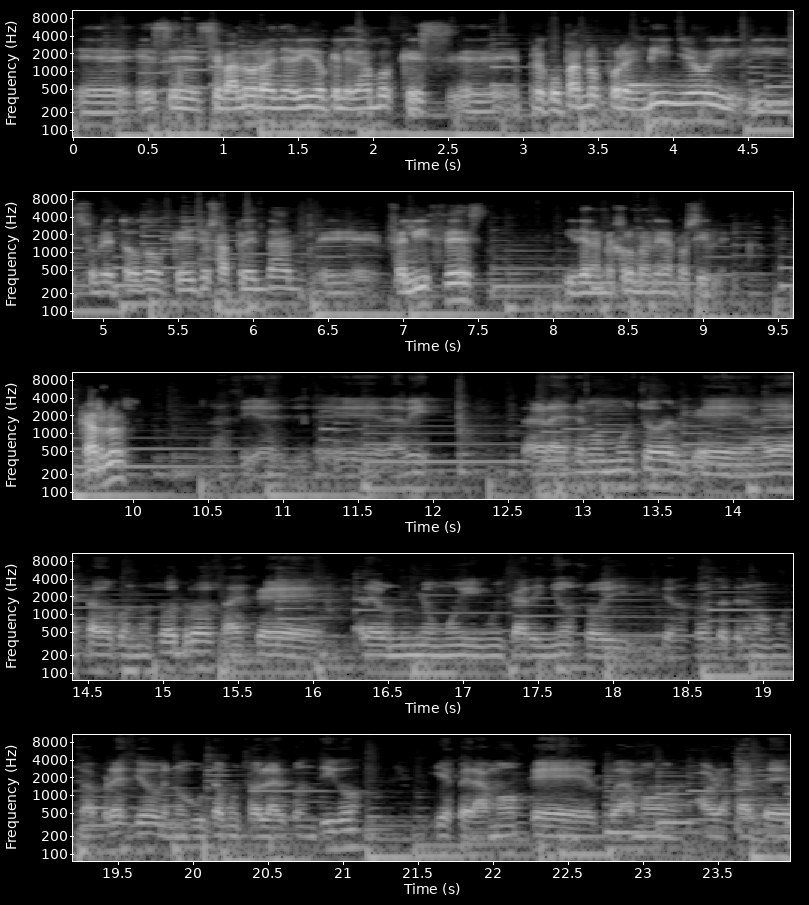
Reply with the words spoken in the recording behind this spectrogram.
eh, ese, valor añadido que le damos, que es eh, preocuparnos por el niño y, sobre todo que ellos aprendan eh, felices y de la mejor manera posible. Carlos. Así es, David. Te agradecemos mucho el que haya estado con nosotros. Sabes que eres un niño muy, muy cariñoso y que nosotros te tenemos mucho aprecio, que nos gusta mucho hablar contigo y esperamos que podamos abrazarte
